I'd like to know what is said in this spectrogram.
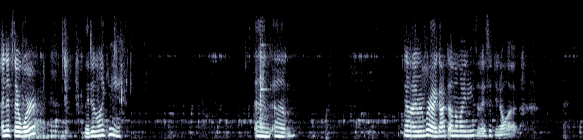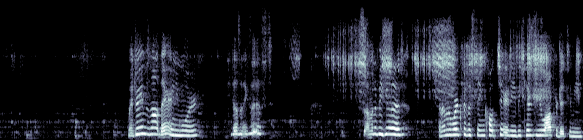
And if there were, they didn't like me. And um, and I remember I got down on my knees and I said, you know what? My dream's not there anymore. He doesn't exist. So I'm gonna be good. And I'm gonna work for this thing called charity because you offered it to me.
